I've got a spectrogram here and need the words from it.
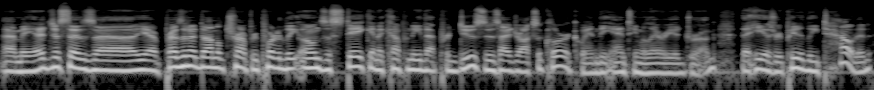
I mean, it just says, uh, yeah, President Donald Trump reportedly owns a stake in a company that produces hydroxychloroquine, the anti malaria drug that he has repeatedly touted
